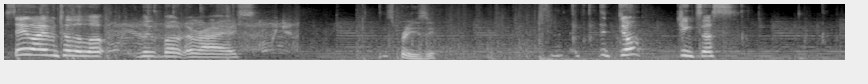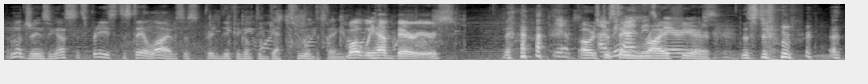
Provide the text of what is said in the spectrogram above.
Stay alive until the lo- loot boat arrives. It's pretty easy. Don't jinx us. I'm not jinxing us. It's pretty easy to stay alive. It's just pretty difficult to get to the thing. well, we have barriers. Yep. Oh, it's I'm gonna stay right barriers. here. This,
